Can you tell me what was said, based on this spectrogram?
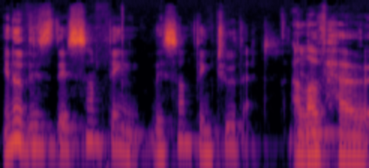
You know, there's there's something there's something to that. I love how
